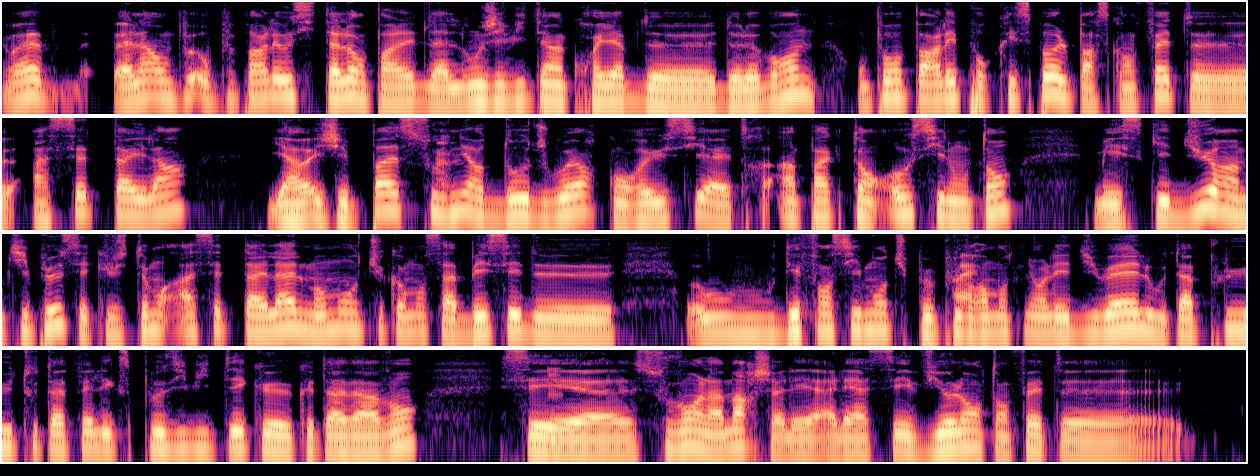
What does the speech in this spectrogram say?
Ouais, bah là on peut, on peut parler aussi tout à l'heure, on parlait de la longévité incroyable de, de LeBron. On peut en parler pour Chris Paul parce qu'en fait, euh, à cette taille-là, j'ai pas souvenir d'autres joueurs qui ont réussi à être impactants aussi longtemps. Mais ce qui est dur un petit peu, c'est que justement à cette taille-là, le moment où tu commences à baisser de. ou défensivement tu peux plus vraiment tenir les duels, ou tu plus tout à fait l'explosivité que, que tu avais avant, c'est mm. euh, souvent la marche, elle est, elle est assez violente en fait. Euh,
